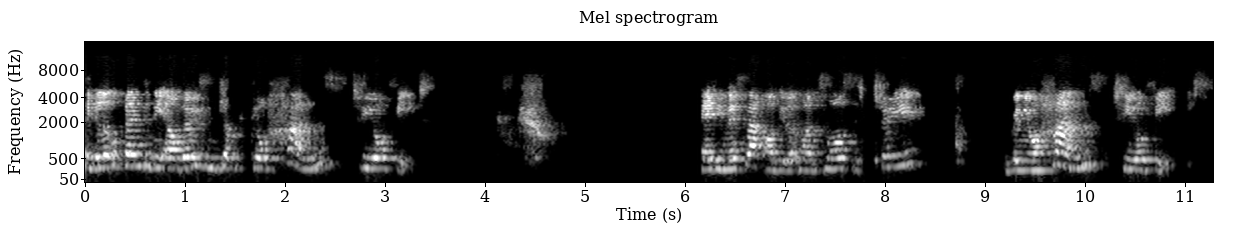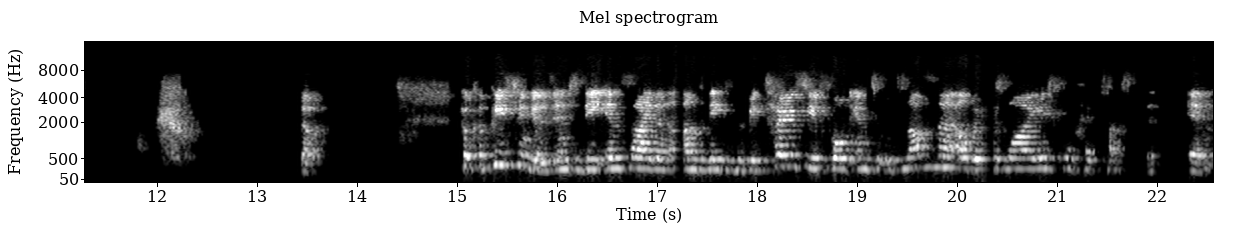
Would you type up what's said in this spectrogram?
Take a little bend in the elbows and jump your hands to your feet. Okay, if you missed that, I'll do that once more to show you. Bring your hands to your feet. Go. Hook the peace fingers into the inside and underneath of the big toes. So you fold into Uttanasana, elbows wide, forehead tucks in.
